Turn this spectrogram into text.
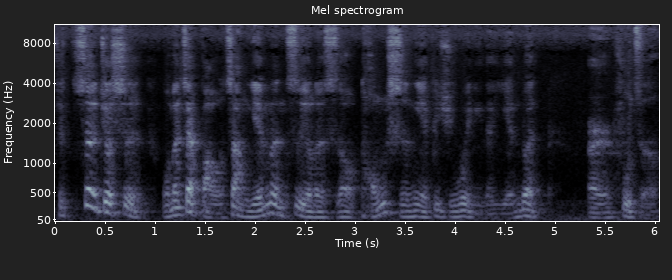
就这就是我们在保障言论自由的时候，同时你也必须为你的言论而负责，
